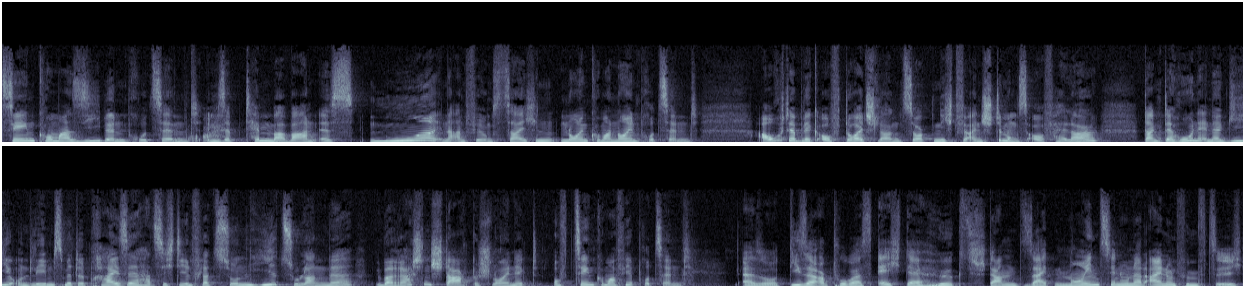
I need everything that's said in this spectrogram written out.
10,7 Prozent. Im September waren es nur in Anführungszeichen 9,9 Prozent. Auch der Blick auf Deutschland sorgt nicht für einen Stimmungsaufheller. Dank der hohen Energie- und Lebensmittelpreise hat sich die Inflation hierzulande überraschend stark beschleunigt auf 10,4 Prozent. Also dieser Oktober ist echt der Höchststand seit 1951,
